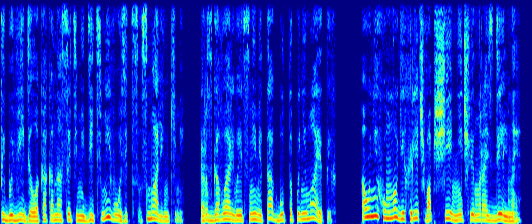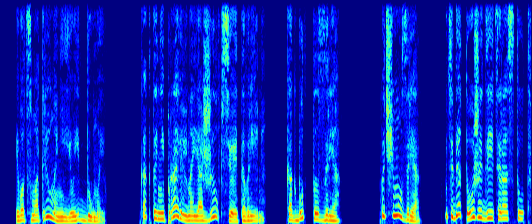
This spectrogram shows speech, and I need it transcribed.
Ты бы видела, как она с этими детьми возится, с маленькими, разговаривает с ними так, будто понимает их, а у них у многих речь вообще не членораздельная. И вот смотрю на нее и думаю, как-то неправильно я жил все это время, как будто зря. Почему зря? У тебя тоже дети растут.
